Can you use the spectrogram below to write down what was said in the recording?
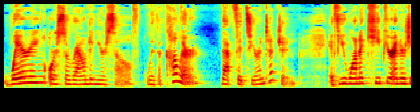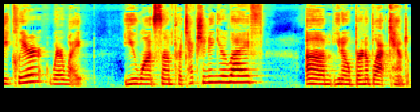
wearing or surrounding yourself with a color that fits your intention. If you want to keep your energy clear, wear white. You want some protection in your life, um, you know, burn a black candle.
